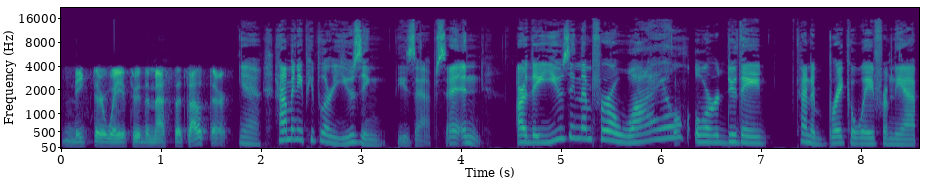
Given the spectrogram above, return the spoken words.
make their way through the mess that's out there. Yeah. How many people are using these apps? And are they using them for a while or do they kind of break away from the app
